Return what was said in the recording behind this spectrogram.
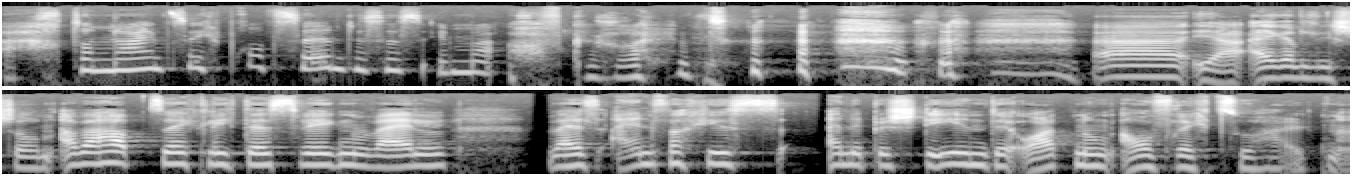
98 Prozent ist es immer aufgeräumt. äh, ja, eigentlich schon. Aber hauptsächlich deswegen, weil es einfach ist, eine bestehende Ordnung aufrechtzuerhalten.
